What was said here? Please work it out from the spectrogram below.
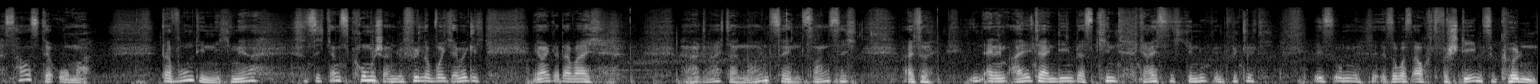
das Haus der Oma. Da wohnt die nicht mehr. Das hat sich ganz komisch angefühlt, obwohl ich ja wirklich, ja, da war ich, ja, da war ich da 19, 20. Also in einem Alter, in dem das Kind geistig genug entwickelt ist, um sowas auch verstehen zu können.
